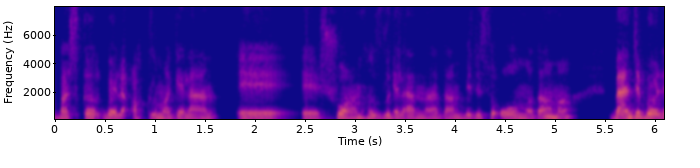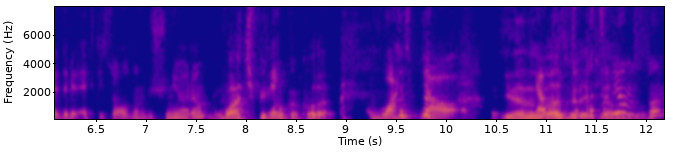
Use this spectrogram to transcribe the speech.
başka böyle aklıma gelen e, şu an hızlı gelenlerden birisi olmadı ama Bence böyle de bir etkisi olduğunu düşünüyorum. Watch bir Coca-Cola. Watch ya. İnanılmaz ya bu, bir Hatırlıyor musun?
